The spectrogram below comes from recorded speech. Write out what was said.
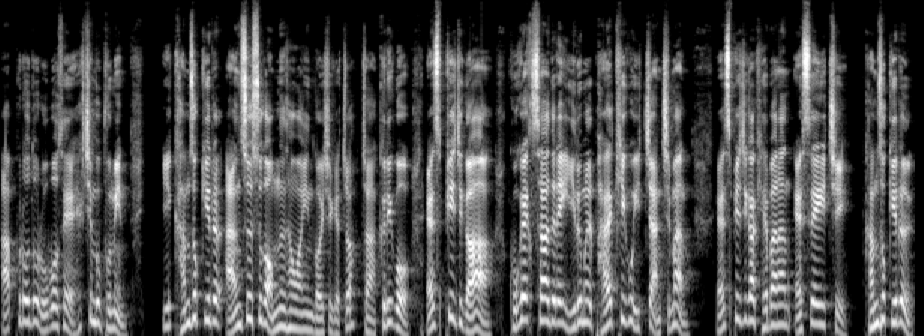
앞으로도 로봇의 핵심 부품인 이 감속기를 안 쓸 수가 없는 상황인 것이겠죠. 자, 그리고 SPG가 고객사들의 이름을 밝히고 있지 않지만 SPG가 개발한 SH 감속기를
